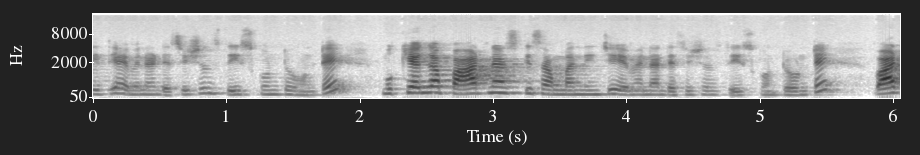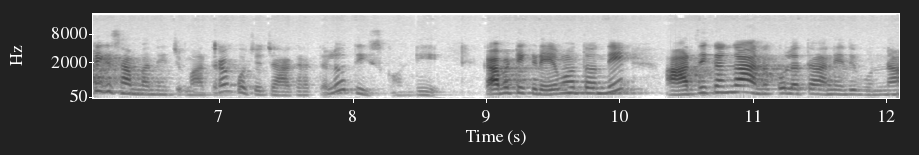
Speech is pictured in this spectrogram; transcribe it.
రీత్యా ఏమైనా డెసిషన్స్ తీసుకుంటూ ఉంటే ముఖ్యంగా పార్ట్నర్స్కి సంబంధించి ఏమైనా డెసిషన్స్ తీసుకుంటూ ఉంటే వాటికి సంబంధించి మాత్రం కొంచెం జాగ్రత్తలు తీసుకోండి. కాబట్టి ఇక్కడ ఏమవుతుంది? ఆర్థికంగా అనుకూలత అనేది ఉన్నా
